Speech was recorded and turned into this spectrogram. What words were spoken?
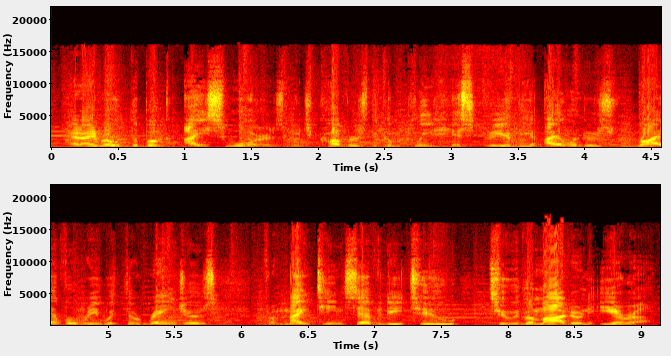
and I wrote the book Ice Wars, which covers the complete history of the Islanders' rivalry with the Rangers from 1972 to the modern era.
